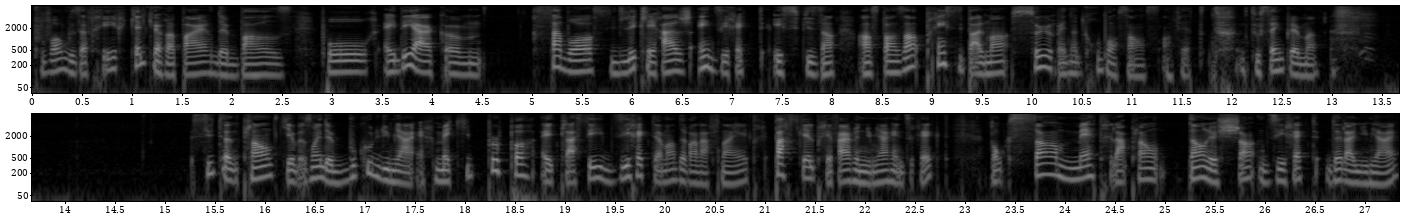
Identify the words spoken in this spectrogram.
pouvoir, vous offrir quelques repères de base pour aider à savoir si l'éclairage indirect est suffisant en se basant principalement sur ben, notre gros bon sens, en fait, tout simplement. Si tu une plante qui a besoin de beaucoup de lumière, mais qui ne peut pas être placée directement devant la fenêtre parce qu'elle préfère une lumière indirecte, donc sans mettre la plante dans le champ direct de la lumière,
